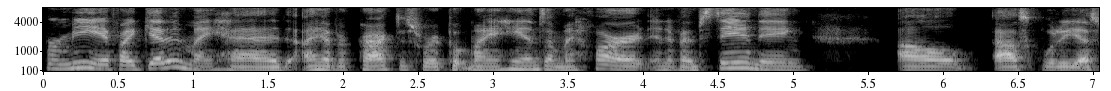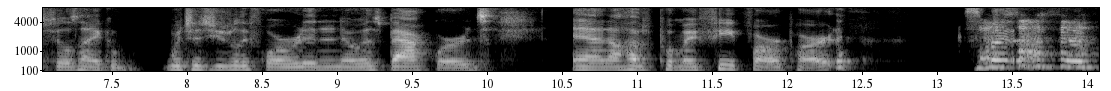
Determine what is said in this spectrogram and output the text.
for me if I get in my head I have a practice where I put my hands on my heart and if I'm standing I'll ask what a yes feels like, which is usually forward and a no is backwards. And I'll have to put my feet far apart. so, so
